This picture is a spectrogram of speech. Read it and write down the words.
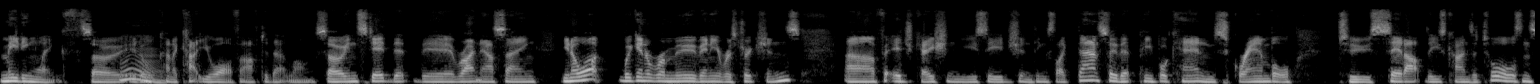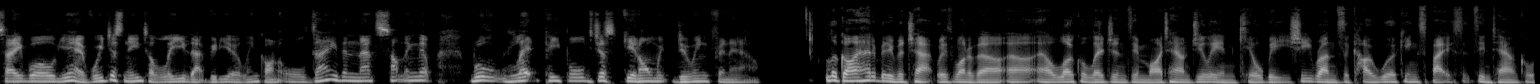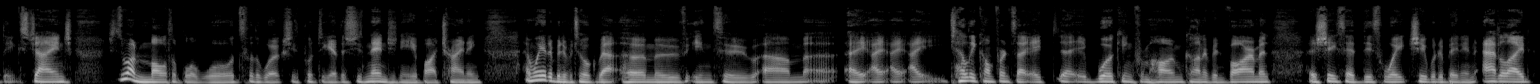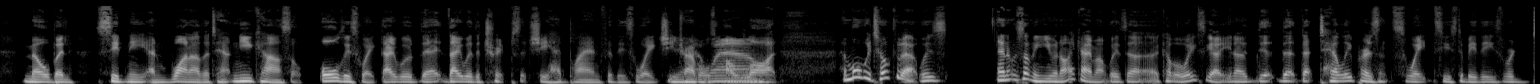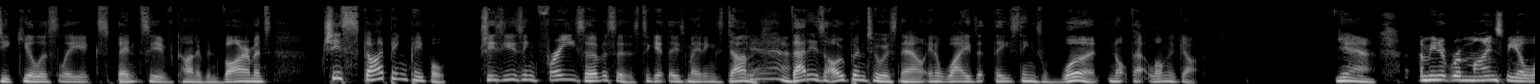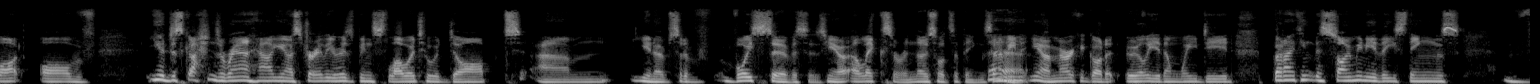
meeting length. So mm. it'll kind of cut you off after that long. So instead that they're right now saying, you know what? We're going to remove any restrictions, uh, for education usage and things like that so that people can scramble to set up these kinds of tools and say, well, yeah, if we just need to leave that video link on all day, then that's something that will let people just get on with doing for now. Look, I had a bit of a chat with one of our, our, our local legends in my town, Jillian Kilby. She runs the co-working space that's in town called The Exchange. She's won multiple awards for the work she's put together. She's an engineer by training. And we had a bit of a talk about her move into um, a, a, a, teleconference, a, a working from home kind of environment. As she said this week, she would have been in Adelaide, Melbourne, Sydney, and one other town, Newcastle all this week. They were they, they were the trips that she had planned for this week. She yeah, travels wow. a lot, and what we talked about was, and it was something you and I came up with uh, a couple of weeks ago. You know, that that, that telepresence suites used to be these ridiculously expensive kind of environments. She's skyping people. She's using free services to get these meetings done. Yeah. That is open to us now in a way that these things weren't not that long ago. Yeah. I mean, it reminds me a lot of you know, discussions around how, you know, Australia has been slower to adopt, um, you know, sort of voice services, you know, Alexa and those sorts of things. Yeah. I mean, you know, America got it earlier than we did, but I think there's so many of these things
